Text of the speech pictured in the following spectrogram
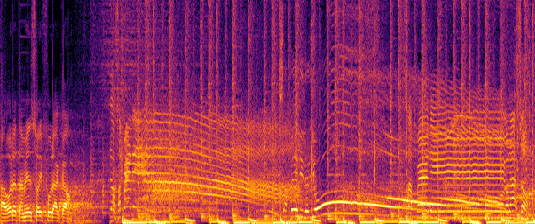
Ahora también soy Furacán. ¡Los Zapelli! Zapelli le dio. ¡Zapelli! ¡Golazo!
